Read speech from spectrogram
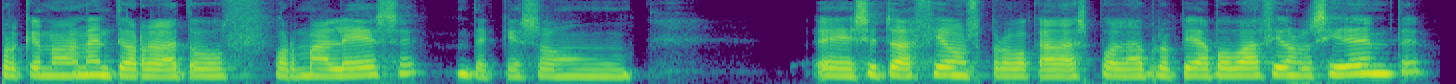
porque normalmente o relato formal é ese, de que son eh, situacións provocadas pola propia poboación residente,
